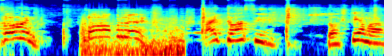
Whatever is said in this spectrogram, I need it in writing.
আসুন বাপরে। ভাই তো আসি দশটি আমার।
